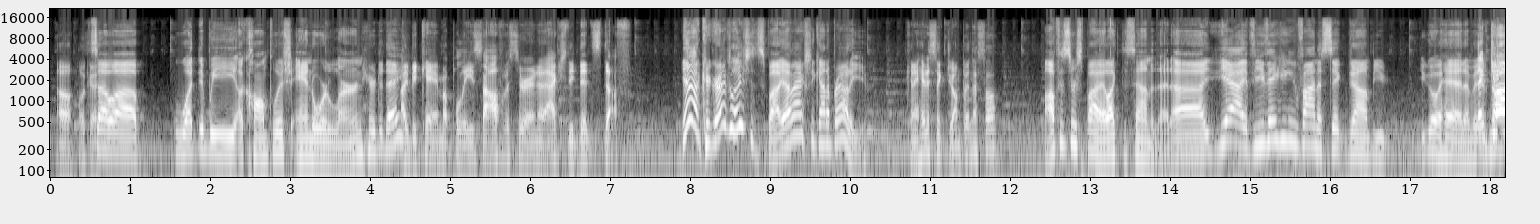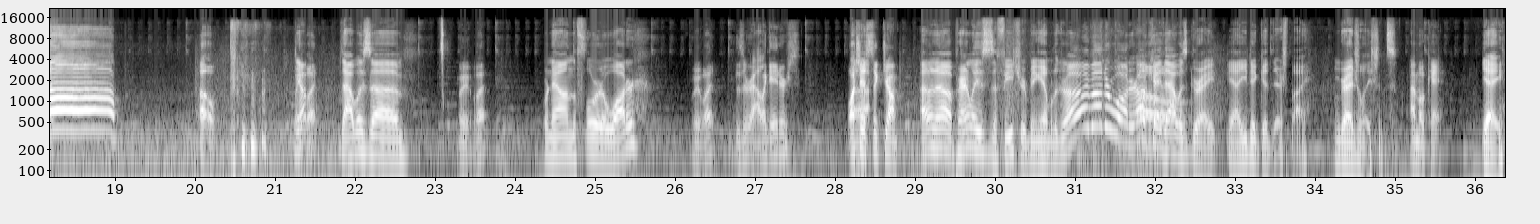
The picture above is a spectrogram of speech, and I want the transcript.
oh, okay. So, uh, what did we accomplish and or learn here today? I became a police officer and I actually did stuff. yeah, congratulations, spy. I'm actually kind of proud of you. Can I hit a sick jump in this though? Officer Spy, I like the sound of that. Uh, yeah, if you think you can find a sick jump, you you go ahead. I mean, Sick if not, jump! Uh oh. Wait, Yep. what? that was uh, Wait, what? we're now in the Florida water. Wait, what? Is there alligators? Watch Uh, this sick jump. I don't know. Apparently, this is a feature being able to drive underwater. Okay, that was Oh. great. Yeah, you did good there, Spy. Congratulations. I'm okay. Yay.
